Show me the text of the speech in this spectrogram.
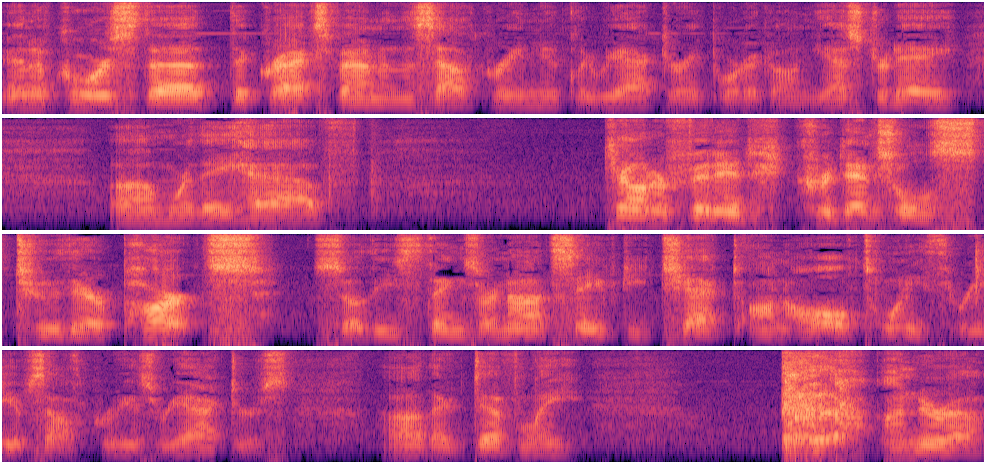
And of course, the, the cracks found in the South Korean nuclear reactor reported on yesterday, um, where they have counterfeited credentials to their parts. So these things are not safety checked on all 23 of South Korea's reactors. Uh, they're definitely under a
